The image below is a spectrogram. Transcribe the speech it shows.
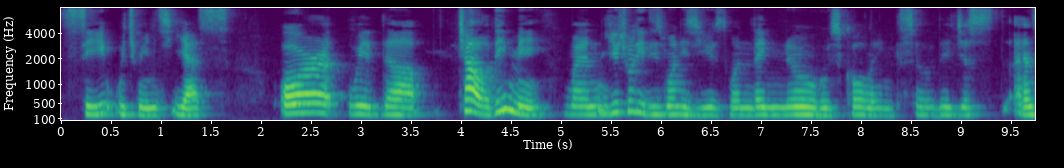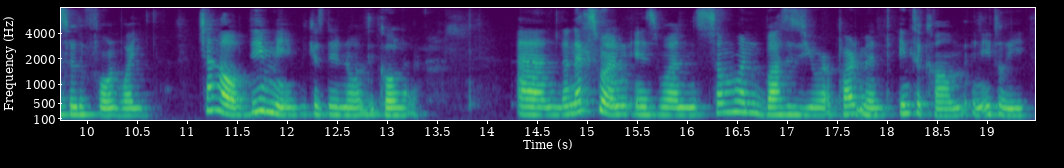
sì, which means yes, or with uh, ciao, dimmi, when usually this one is used when they know who's calling. So they just answer the phone with ciao, dimmi, because they know the caller. And the next one is when someone buzzes your apartment intercom in Italy,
